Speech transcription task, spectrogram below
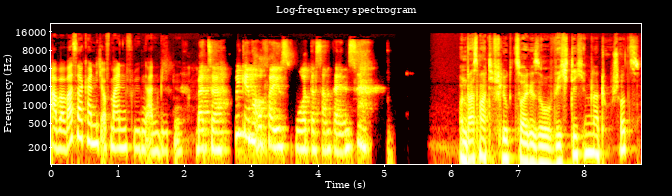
Aber Wasser kann ich auf meinen Flügen anbieten. But uh, we can offer you water sometimes. Und was macht die Flugzeuge so wichtig im Naturschutz?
